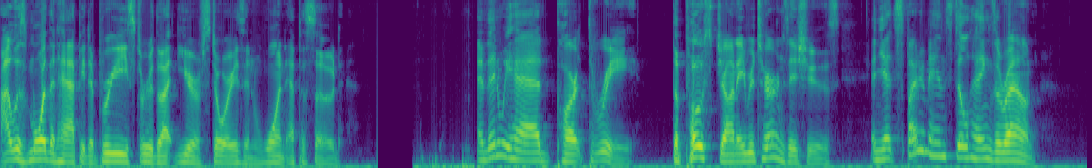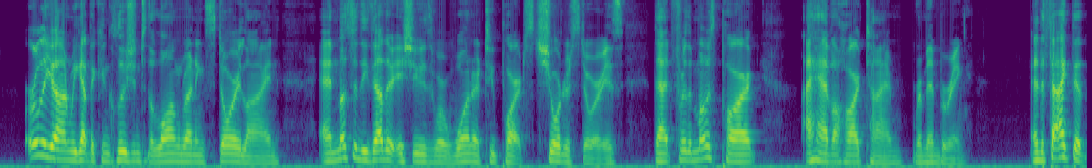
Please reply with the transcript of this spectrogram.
I was more than happy to breeze through that year of stories in one episode. And then we had part three, the post Johnny Returns issues, and yet Spider Man still hangs around. Early on, we got the conclusion to the long running storyline, and most of these other issues were one or two parts, shorter stories, that for the most part, I have a hard time remembering. And the fact that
